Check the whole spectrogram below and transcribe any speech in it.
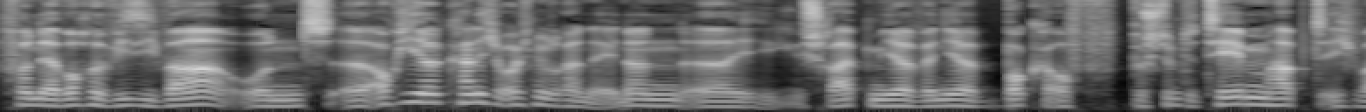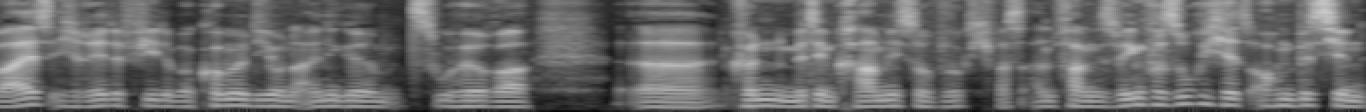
von der Woche, wie sie war. Und äh, auch hier kann ich euch nur daran erinnern, äh, schreibt mir, wenn ihr Bock auf bestimmte Themen habt. Ich weiß, ich rede viel über Comedy und einige Zuhörer äh, können mit dem Kram nicht so wirklich was anfangen. Deswegen versuche ich jetzt auch ein bisschen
